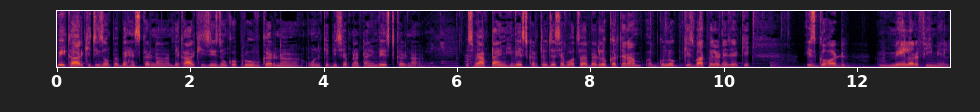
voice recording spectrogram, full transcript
बेकार की चीज़ों पर बहस करना बेकार की चीज़ों को प्रूव करना उनके पीछे अपना टाइम वेस्ट करना उसमें आप टाइम ही वेस्ट करते हो। जैसे बहुत सारे लोग करते हैं ना अब लोग किस बात पे लड़ने जाए कि इज़ गॉड मेल और female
